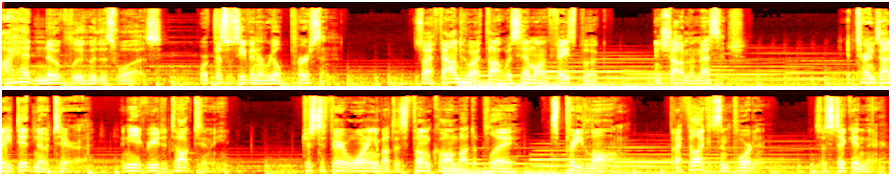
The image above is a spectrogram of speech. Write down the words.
I had no clue who this was, or if this was even a real person. So I found who I thought was him on Facebook and shot him a message. It turns out he did know Tara, and he agreed to talk to me. Just a fair warning about this phone call I'm about to play. It's pretty long, but I feel like it's important, so stick in there.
